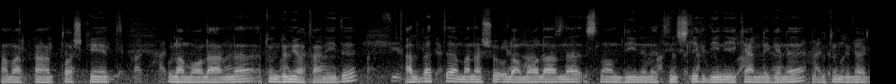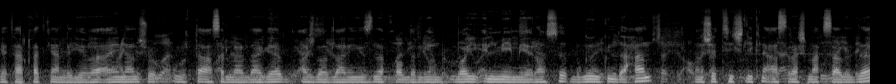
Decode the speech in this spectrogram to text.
samarqand toshkent ulamolarini butun dunyo taniydi albatta mana shu ulamolarni islom dinini tinchlik dini ekanligini butun dunyoga tarqatganligi va aynan shu o'rta asrlardagi ajdodlaringizni qoldirgan boy ilmiy merosi bugungi kunda ham mana shu tinchlikni asrash maqsadida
